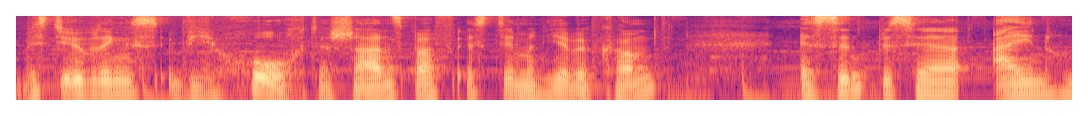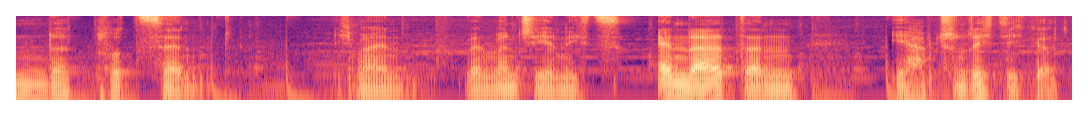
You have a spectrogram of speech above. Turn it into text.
Wisst ihr übrigens, wie hoch der Schadensbuff ist, den man hier bekommt? Es sind bisher 100%. Ich meine, wenn man hier nichts ändert, dann, ihr habt schon richtig gehört,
